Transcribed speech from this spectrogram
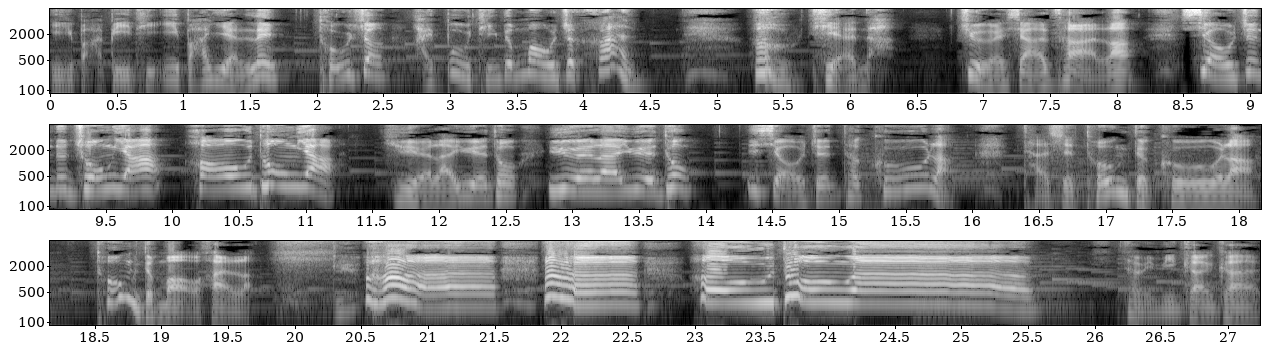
一把鼻涕一把眼泪，头上还不停的冒着汗。哦天哪，这下惨了！小珍的虫牙好痛呀！越来越痛，越来越痛，小珍她哭了，她是痛的哭了，痛的冒汗了，啊啊，好痛啊！他明明看看，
